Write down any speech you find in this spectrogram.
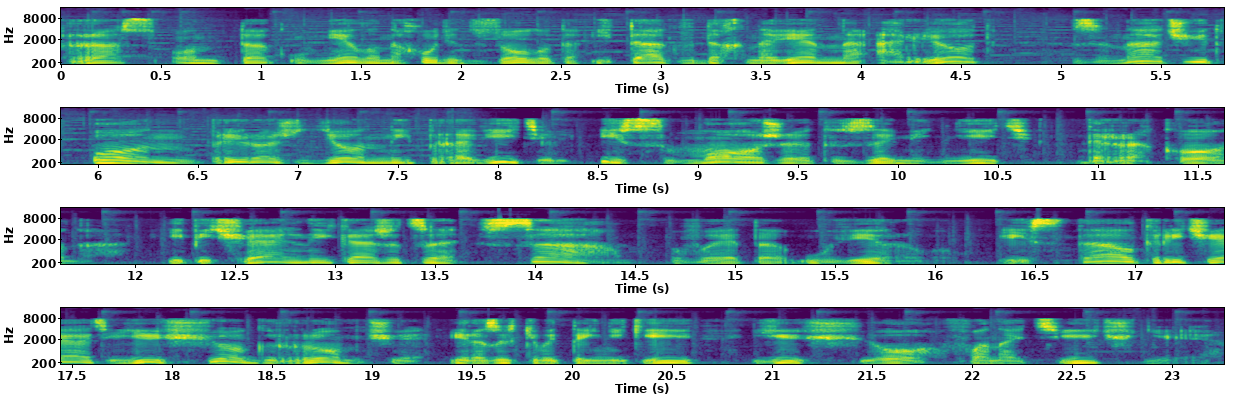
раз он так умело находит золото и так вдохновенно орет, значит он прирожденный правитель и сможет заменить дракона. И печальный, кажется, сам в это уверовал. И стал кричать еще громче и разыскивать тайники еще фанатичнее.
